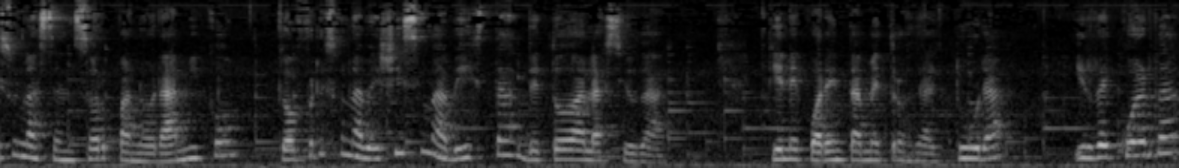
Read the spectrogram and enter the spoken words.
Es un ascensor panorámico que ofrece una bellísima vista de toda la ciudad. Tiene 40 metros de altura y recuerda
